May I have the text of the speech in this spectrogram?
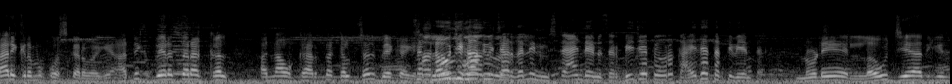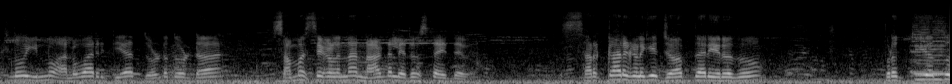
ಕಾರ್ಯಕ್ರಮಕ್ಕೋಸ್ಕರವಾಗಿ ಅದಕ್ಕೆ ಬೇರೆ ತರ ಕಲ್ ನಾವು ಅರ್ಥ ಕಲ್ಪಿಸೋದು ಬೇಕಾಗಿದೆ ಲವ್ ಜಿಹಾದ್ ವಿಚಾರದಲ್ಲಿ ನಿಮ್ಮ ಸ್ಟ್ಯಾಂಡ್ ಏನು ಸರ್? ಬಿಜೆಪಿ ಅವರು ಕಾಯ್ದೆ ತತ್ತಿವೆ ಅಂತ. ನೋಡಿ ಲವ್ ಜಿಹಾದ್ಗಿಂತಲೂ ಇನ್ನೂ ಹಲವಾರು ರೀತಿಯ ದೊಡ್ಡ ದೊಡ್ಡ ಸಮಸ್ಯೆಗಳನ್ನು ನಾಡಲ್ಲಿ ಎದುರಿಸ್ತಾ ಇದ್ದೇವೆ. ಸರ್ಕಾರಗಳಿಗೆ ಜವಾಬ್ದಾರಿ ಇರೋದು ಪ್ರತಿಯೊಂದು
